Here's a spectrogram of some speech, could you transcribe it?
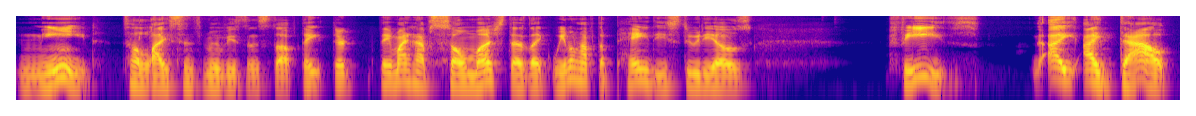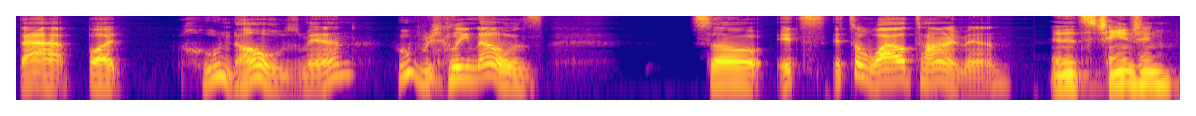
need to license movies and stuff. They they they might have so much that like we don't have to pay these studios fees. I i doubt that but who knows man? Who really knows? So it's it's a wild time man. And it's changing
